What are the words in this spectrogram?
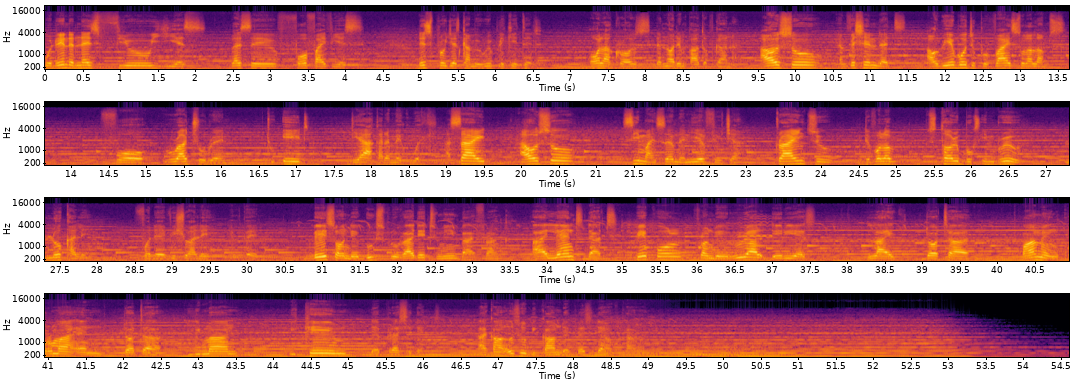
Within the next few years, let's say four or five years, this project can be replicated all across the northern part of Ghana. I also envision that I'll be able to provide solar lamps for rural children to aid their academic work. Aside, I also see myself in the near future trying to develop storybooks in Braille locally for the visually impaired. Based on the books provided to me by Frank, I learned that people from the rural areas like Dr. Kwame Nkrumah and Dr. Limann became the president. I can also become the president of Ghana.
